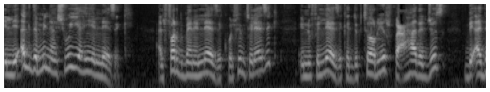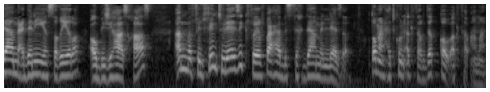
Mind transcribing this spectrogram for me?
اللي أقدم منها شوية هي الليزك. الفرق بين الليزك والفيمتو ليزك إنه في الليزك الدكتور يرفع هذا الجزء بأداة معدنية صغيرة أو بجهاز خاص، أما في ال Femto LASIK فيرفعها باستخدام الليزر. وطبعا حتكون أكثر دقة وأكثر أمان.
